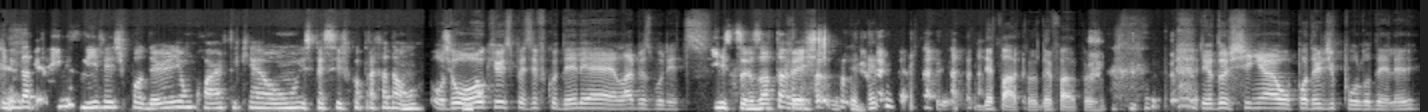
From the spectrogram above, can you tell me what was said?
Ele dá três níveis de poder e um quarto que é um específico pra cada um. O do Oak, o específico dele é lábios bonitos. Isso, exatamente. De fato, de fato. E o do Shin é o poder de pulo dele.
